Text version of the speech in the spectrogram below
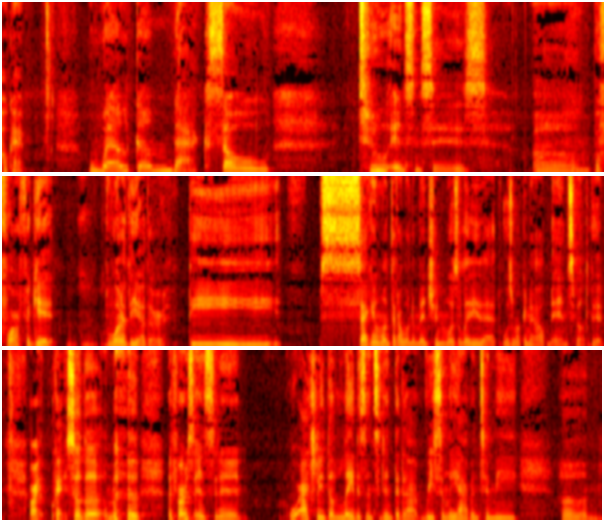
Okay. Welcome back. So, two instances um before I forget one or the other. The second one that I want to mention was a lady that was working out and smelled good. All right. Okay. So the the first incident or actually the latest incident that uh, recently happened to me um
